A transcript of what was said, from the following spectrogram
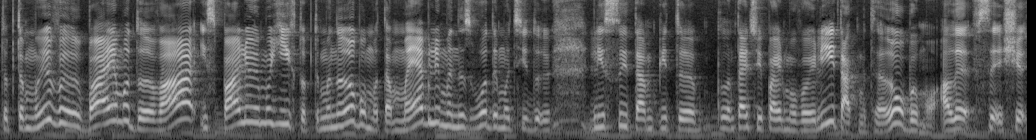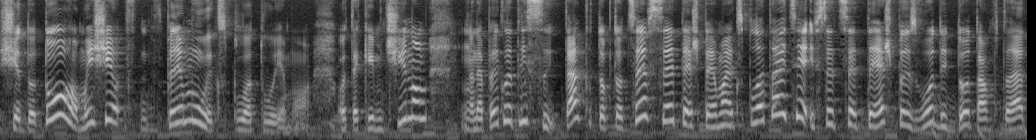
Тобто ми вирубаємо дрова і спалюємо їх. Тобто ми не робимо там меблі, ми не зводимо ці ліси там під е, плантацію пальмової олії. Так, ми це робимо, але все ще ще до того ми ще впряму експлуатуємо отаким чином, наприклад, ліси. Так, тобто, це все теж пряма експлуатація, і все це теж призводить до там втрат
